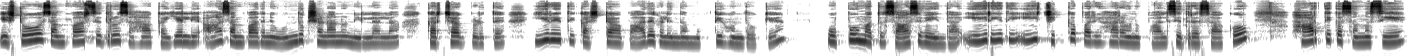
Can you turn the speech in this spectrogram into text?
ಎಷ್ಟೋ ಸಂಪಾದಿಸಿದ್ರೂ ಸಹ ಕೈಯಲ್ಲಿ ಆ ಸಂಪಾದನೆ ಒಂದು ಕ್ಷಣವೂ ನಿಲ್ಲಲ್ಲ, ಖರ್ಚಾಗ್ಬಿಡುತ್ತೆ. ಈ ರೀತಿ ಕಷ್ಟ, ಬಾಧೆಗಳಿಂದ ಮುಕ್ತಿ ಹೊಂದೋಕೆ ಉಪ್ಪು ಮತ್ತು ಸಾಸಿವೆಯಿಂದ ಈ ರೀತಿ ಈ ಚಿಕ್ಕ ಪರಿಹಾರವನ್ನು ಪಾಲಿಸಿದರೆ ಸಾಕು. ಆರ್ಥಿಕ ಸಮಸ್ಯೆ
